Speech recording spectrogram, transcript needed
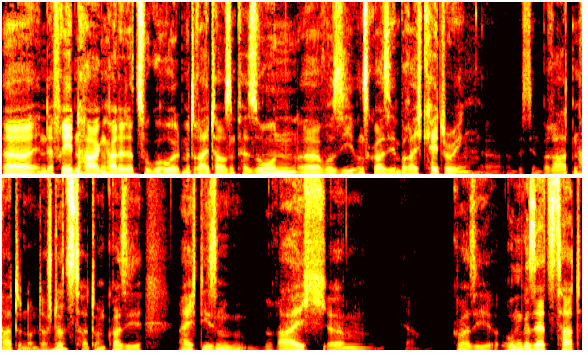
in der Friedenhagen-Halle dazugeholt mit 3000 Personen, wo sie uns quasi quasi im Bereich Catering äh, ein bisschen beraten hat und mhm. unterstützt hat und quasi eigentlich diesen Bereich ähm, ja, quasi umgesetzt hat.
